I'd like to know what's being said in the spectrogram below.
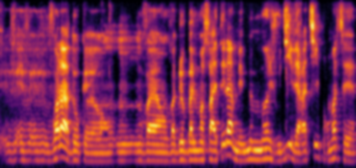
Euh, Voilà, donc euh, on, on- on va, on va globalement s'arrêter là. Mais même moi, je vous dis, Verratti, pour moi, c'est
